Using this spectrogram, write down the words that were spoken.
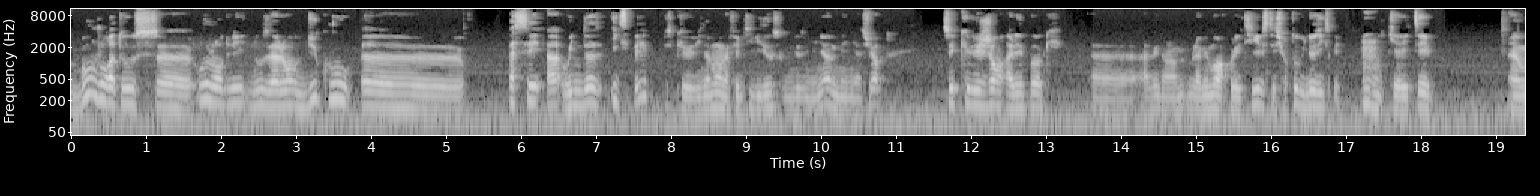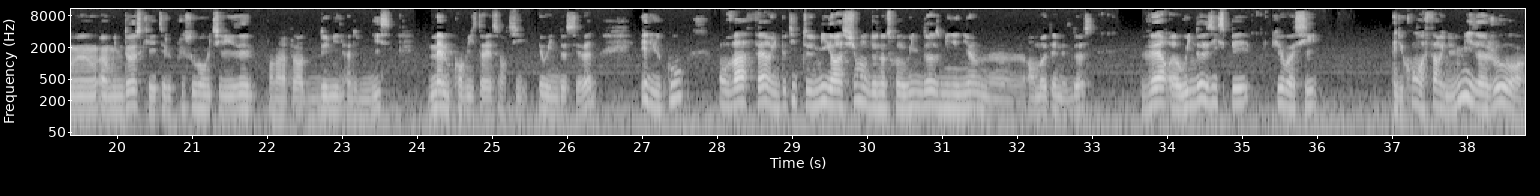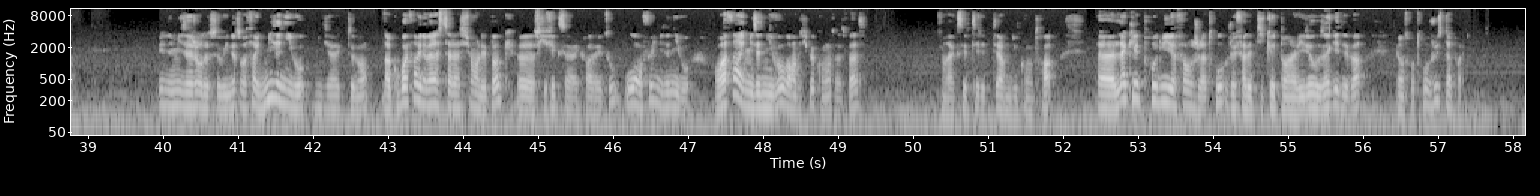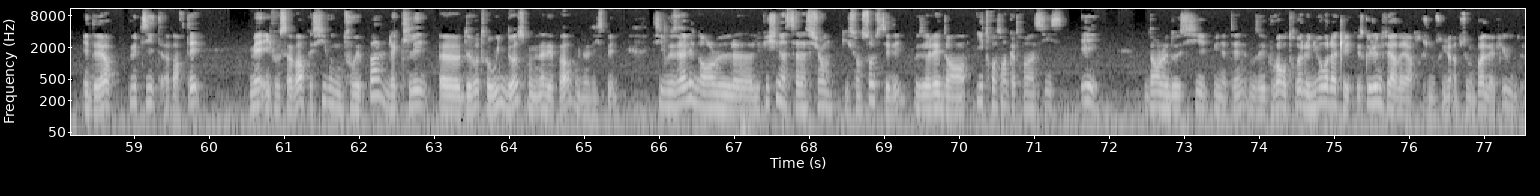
Bonjour à tous, euh, aujourd'hui nous allons du coup euh, passer à Windows XP, puisque évidemment on a fait une petite vidéo sur Windows Millennium, mais bien sûr ce que les gens à l'époque euh, avaient dans la, mémoire collective c'était surtout Windows XP, qui a été un, Windows qui a été le plus souvent utilisé pendant la période 2000 à 2010, même quand Vista est sorti et Windows 7, et du coup on va faire une petite migration de notre Windows Millennium euh, en mode MS-DOS vers euh, Windows XP que voici. Et du coup, on va faire une mise à jour. Une mise à jour de ce Windows. On va faire une mise à niveau directement. Donc, on pourrait faire une nouvelle installation à l'époque, euh, ce qui fait que ça va écraser tout, ou on fait une mise à niveau. On va faire une mise à niveau, voir un petit peu comment ça se passe. On va accepter les termes du contrat. la clé de produit, il va je la trouve. Je vais faire des petits cuts pendant la vidéo, vous inquiétez pas. Et on se retrouve juste après. Et d'ailleurs, petite aparté, mais il faut savoir que si vous ne trouvez pas la clé euh, de votre Windows, vous n'en avez pas, Windows XP, si vous allez dans les fichiers d'installation qui sont sur le CD, vous allez dans i386 et dans le dossier Unaten, vous allez pouvoir retrouver le numéro de la clé. C'est ce que je viens de faire d'ailleurs, parce que je ne me souviens absolument pas de la clé Windows.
